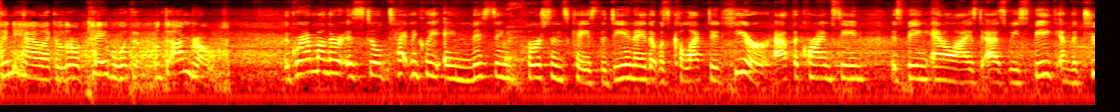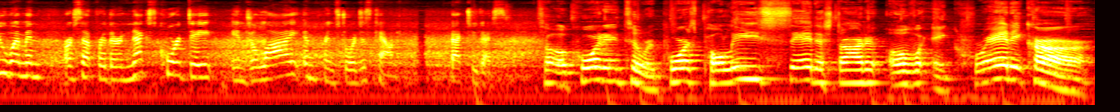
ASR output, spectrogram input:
then you had like a little table with the, with the umbrellas. The grandmother is still technically a missing persons case. The DNA that was collected here at the crime scene is being analyzed as we speak, and the two women are set for their next court date in July in Prince George's County. Back to you guys. So, according to reports, police said it started over a credit card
